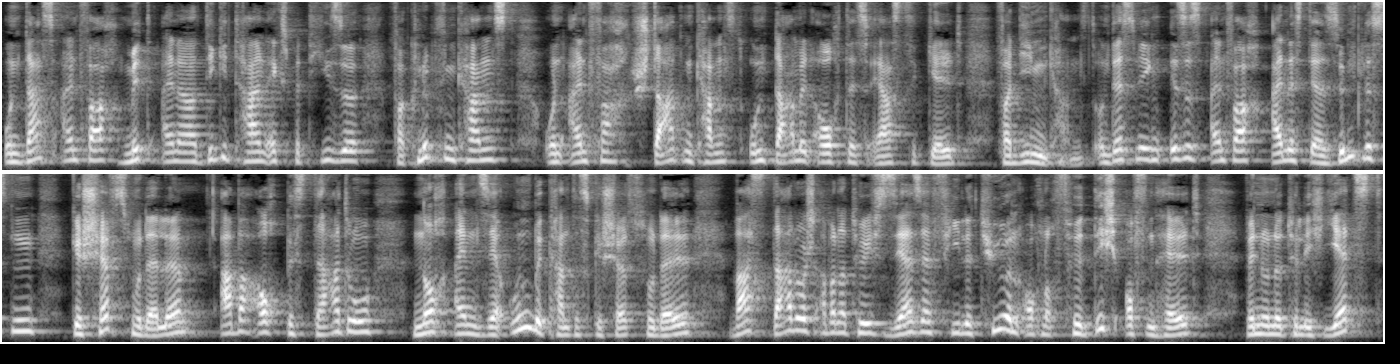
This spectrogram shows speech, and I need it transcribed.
und das einfach mit einer digitalen Expertise verknüpfen kannst und einfach starten kannst und damit auch das erste Geld verdienen kannst. Und deswegen ist es einfach eines der simplesten Geschäftsmodelle, aber auch bis dato noch ein sehr unbekanntes Geschäftsmodell, was dadurch aber natürlich sehr, sehr viele Türen auch noch für dich offen hält, wenn du natürlich jetzt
